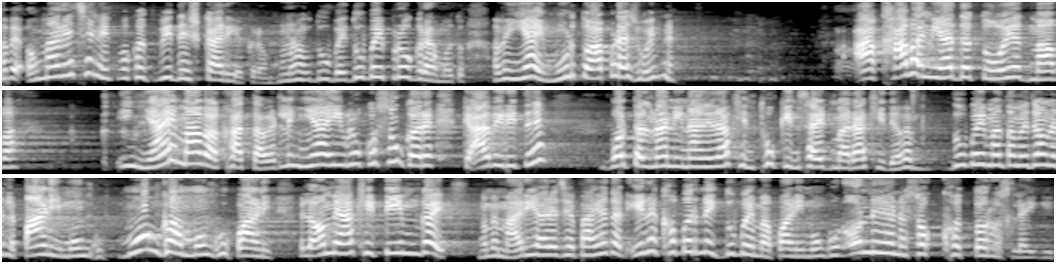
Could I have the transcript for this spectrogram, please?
હવે અમારે છે ને એક વખત વિદેશ કાર્યક્રમ, હમણાં દુબઈ દુબઈ પ્રોગ્રામ હતો. હવે અહીંયા મૂળ તો આપણા જ હોય ને. આ ખાવાની આદત તો હોય જ માવા. એ ન્યાય માવા ખાતા હોય, એટલે અહીંયા એ લોકો શું કરે? કે આવી રીતે બોટલ નાની નાની રાખીને થૂકીને સાઈડમાં રાખી દે. હવે દુબઈમાં તમે જાઓ ને એટલે પાણી મોંઘું, મોંઘા મોંઘું પાણી. એટલે અમે આખી ટીમ ગઈ. અમે મારી હારે જે ભાઈ હતા ને, એને ખબર નહીં દુબઈમાં પાણી મોંઘું અને એને સખત તરસ લાગી.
